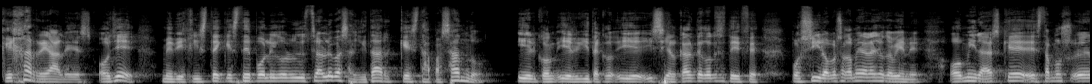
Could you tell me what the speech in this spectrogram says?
quejas reales. Oye, me dijiste que este polígono industrial lo ibas a quitar. ¿Qué está pasando? Y, y, si el alcalde te contesta te dice, pues sí, lo vamos a cambiar el año que viene. O mira, es que estamos eh,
